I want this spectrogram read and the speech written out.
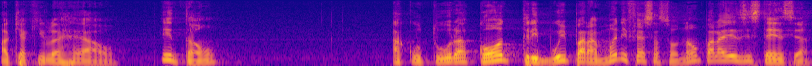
a que aquilo é real. Então, a cultura contribui para a manifestação, não para a existência.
